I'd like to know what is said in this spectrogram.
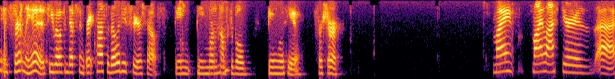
it certainly is you've opened up some great possibilities for yourself being being more mm-hmm. comfortable being with you for sure. My my last year is uh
